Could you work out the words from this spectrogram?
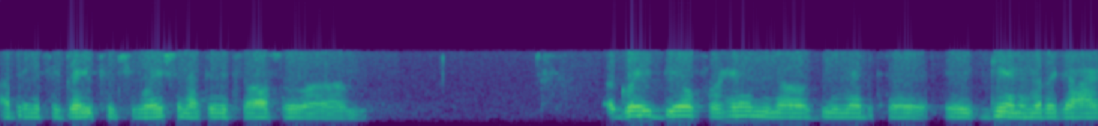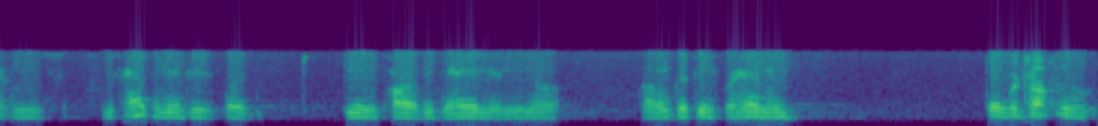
I think it's a great situation. I think it's also um, a great deal for him. You know, being able to again another guy who's who's had some injuries, but being part of the game, and you know, um, good thing for him. He doesn't We're have talking- to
